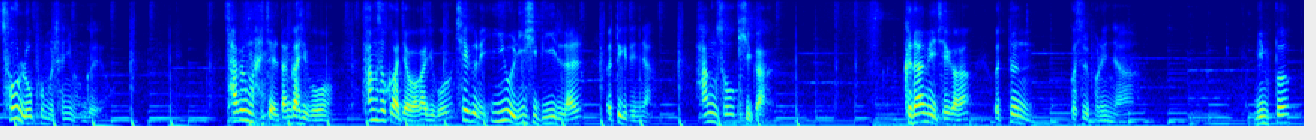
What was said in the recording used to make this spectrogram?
서울 로펌을 선임한 거예요. 400만 원짜리 땅 가지고 항소까지 와가지고 최근에 2월 22일 날 어떻게 됐냐 항소 기각 그 다음에 제가 어떤 것을 보냈냐 민법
